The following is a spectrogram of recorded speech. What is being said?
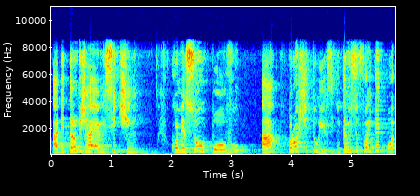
Habitando Israel em Sitim, começou o povo a prostituir-se. Então isso foi depois.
